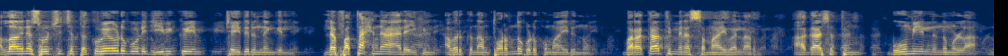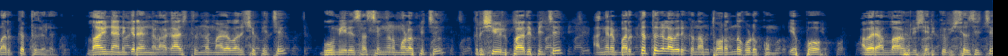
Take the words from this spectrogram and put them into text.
അള്ളാഹുവിനെ സൂക്ഷിച്ച് തെക്കുവയോടുകൂടി ജീവിക്കുകയും ചെയ്തിരുന്നെങ്കിൽ ലഫത്തഹ്ന അലൈഹിം അവർക്ക് നാം തുറന്നു കൊടുക്കുമായിരുന്നു. ബറക്കാത്തിമിനസമായി വല്ലർ ആകാശത്തും ഭൂമിയിൽ നിന്നുമുള്ള ബർക്കത്തുകൾ. അള്ളാഹുവിന്റെ അനുഗ്രഹങ്ങൾ ആകാശത്തു നിന്ന് മഴ വർഷിപ്പിച്ച് ഭൂമിയിൽ സസ്യങ്ങൾ മുളപ്പിച്ച് കൃഷി ഉൽപ്പാദിപ്പിച്ച് അങ്ങനെ ബർക്കത്തുകൾ അവർക്ക് നാം തുറന്നു കൊടുക്കും. എപ്പോ? അവർ അള്ളാഹുവിനെ ശരിക്കും വിശ്വസിച്ച്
